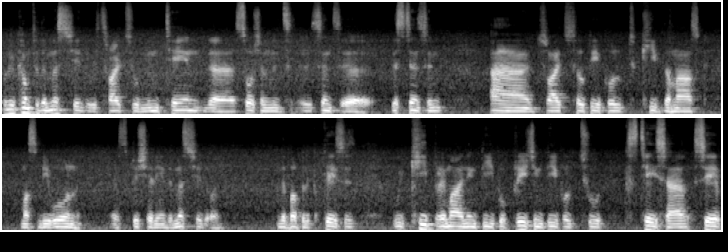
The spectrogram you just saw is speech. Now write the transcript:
When we come to the masjid, we try to maintain the social uh, distancing and try to tell people to keep the mask, must be worn, especially in the masjid or in the public places. We keep reminding people, preaching people to stay safe,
